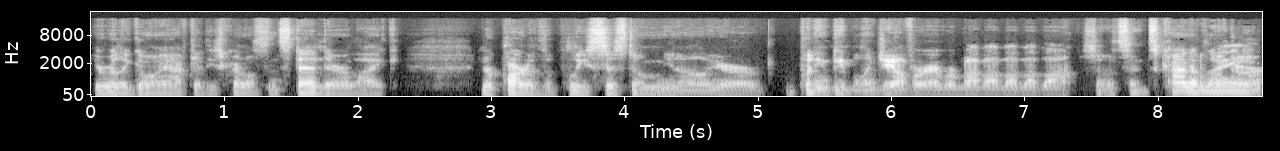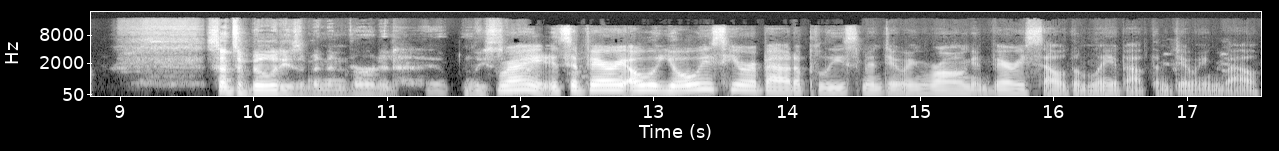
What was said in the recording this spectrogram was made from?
you're really going after these criminals. Instead, they're like, you're part of the police system. You know, you're putting people in jail forever. Blah blah blah blah blah. So it's it's kind of like Right. our sensibilities have been inverted, at least. Right. It's a very oh you always hear about a policeman doing wrong and very seldomly about them doing well.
